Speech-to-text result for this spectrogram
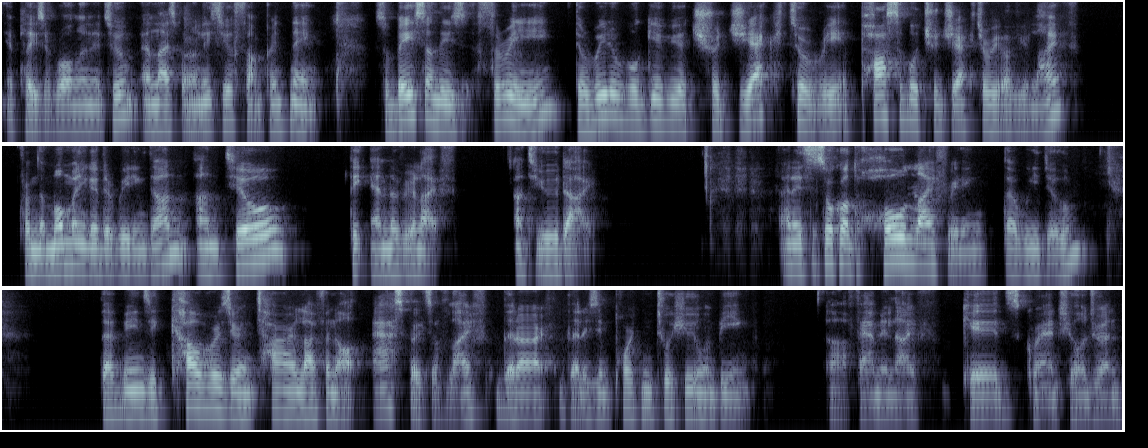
It plays a role in it too. And last but not least, your thumbprint name. So based on these three, the reader will give you a trajectory, a possible trajectory of your life from the moment you get the reading done until the end of your life, until you die. And it's a so-called whole life reading that we do. That means it covers your entire life and all aspects of life that are that is important to a human being, uh, family life, kids, grandchildren,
